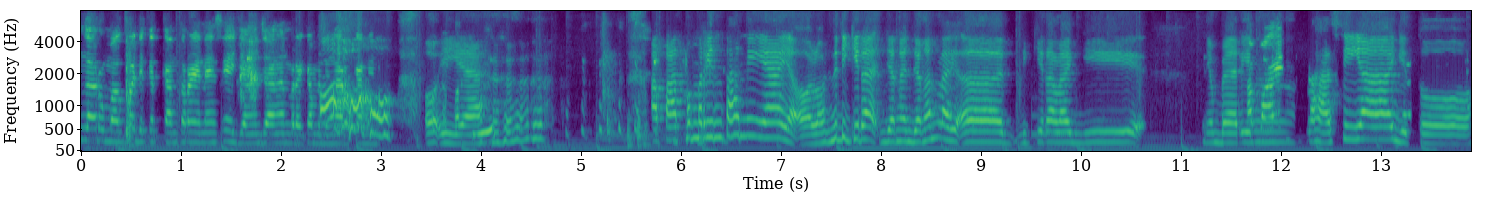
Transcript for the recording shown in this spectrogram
enggak rumah gua deket kantor NSE. Jangan-jangan mereka mendengarkan. ini. Oh, oh iya. Apa pemerintah nih ya? Ya Allah, ini dikira jangan-jangan lagi eh, dikira lagi nyebarin Apain? rahasia gitu.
